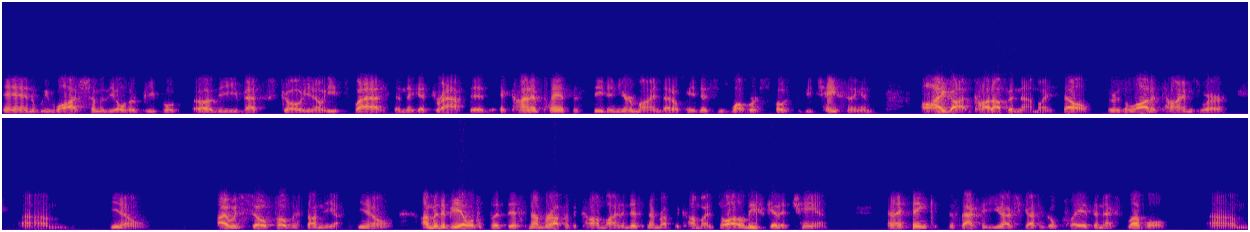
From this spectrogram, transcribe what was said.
and we watch some of the older people, uh, the vets go, you know, east west, and they get drafted. It kind of plants a seed in your mind that okay, this is what we're supposed to be chasing. And I got caught up in that myself. There was a lot of times where, um, you know, I was so focused on the, you know, I'm going to be able to put this number up at the combine and this number up at the combine, so I'll at least get a chance. And I think the fact that you actually got to go play at the next level, um,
